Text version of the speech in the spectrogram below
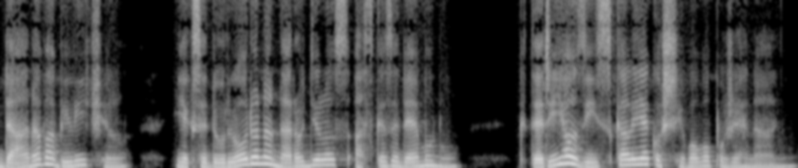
Dánava vylíčil, jak se Duryodhana narodil z askeze démonů, kteří ho získali jako Šivovo požehnání.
